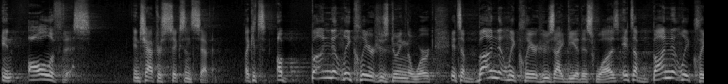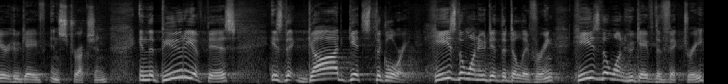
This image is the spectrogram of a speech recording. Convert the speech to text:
in all of this in chapter 6 and 7. Like it's abundantly clear who's doing the work. It's abundantly clear whose idea this was. It's abundantly clear who gave instruction. And the beauty of this is that God gets the glory. He's the one who did the delivering, He's the one who gave the victory,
